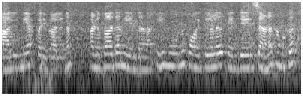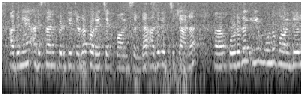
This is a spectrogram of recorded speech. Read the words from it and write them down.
മാലിന്യ പരിപാലനം അണുബാധ നിയന്ത്രണം. ഈ മൂന്ന് പോയിന്റുകൾ കേന്ദ്രീകരിച്ചാണ് നമുക്ക് അതിനെ അടിസ്ഥാനപ്പെടുത്തിയിട്ടുള്ള കുറേ ചെക്ക് പോയിന്റ്സ് ഉണ്ട്. അത് വെച്ചിട്ടാണ് കൂടുതൽ ഈ മൂന്ന് പോയിന്റുകൾ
